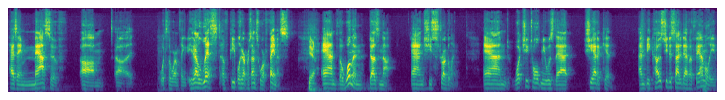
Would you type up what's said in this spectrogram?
has a massive um, uh, what's the word I'm thinking? He's got a list of people he represents who are famous. Yeah. And the woman does not, and she's struggling. And what she told me was that she had a kid, and because she decided to have a family,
